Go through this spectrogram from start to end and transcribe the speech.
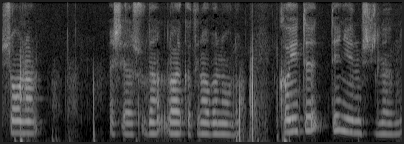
Sonra mesela şuradan like atın, abone olun. Kayıtı deneyelim sizlerle.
